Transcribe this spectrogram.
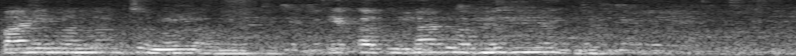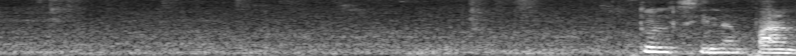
પાણીમાં નાખજો ન લાગે. એકાદું લાડવા ભેગું નાખજો તુલસીના પાન.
